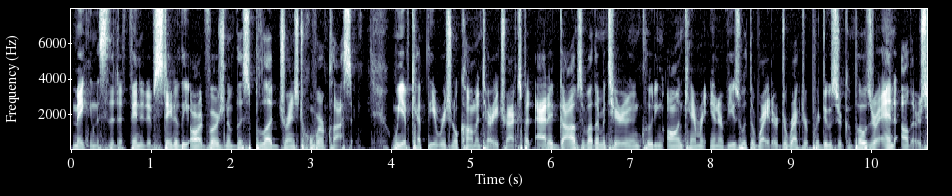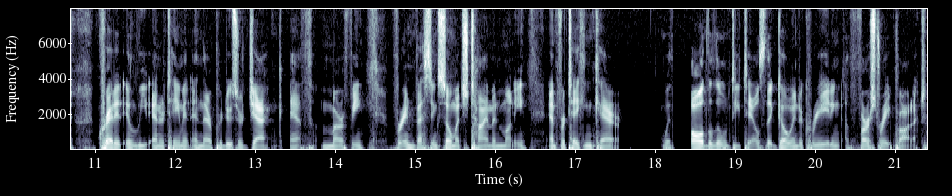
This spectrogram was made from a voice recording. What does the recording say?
making this the definitive state of the art version of this blood drenched horror classic. We have kept the original commentary tracks, but added gobs of other material, including on camera interviews with the writer, director, producer, composer, and others. Credit Elite Entertainment and their producer, Jack F. Murphy, for investing so much time and money, and for taking care with all the little details that go into creating a first rate product.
